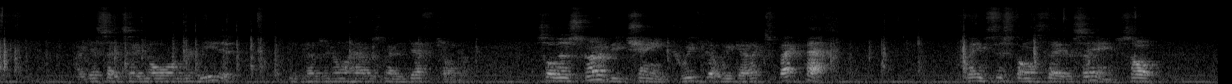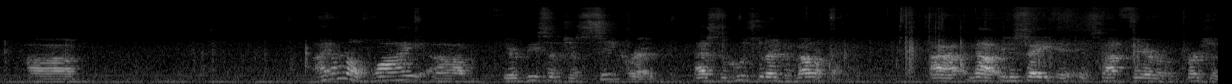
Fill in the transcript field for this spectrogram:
I guess I'd say no longer needed because we don't have as many deaf children. So there's gonna be change. We've got, we gotta expect that. Things just don't stay the same. So, uh, I don't know why, uh, there'd be such a secret as to who's gonna develop it. Uh, now, you say it, it's not fair to a person.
